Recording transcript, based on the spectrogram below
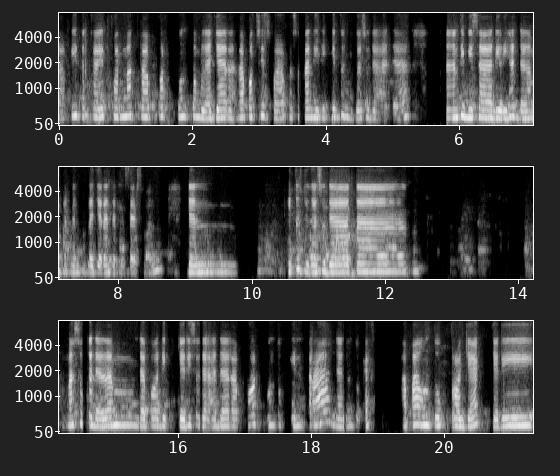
tapi terkait format rapor untuk pembelajaran, rapor siswa peserta didik itu juga sudah ada. Nanti bisa dilihat dalam panduan pembelajaran dan assessment dan itu juga sudah ter masuk ke dalam Dapodik. Jadi sudah ada raport untuk intra dan untuk apa untuk project. Jadi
